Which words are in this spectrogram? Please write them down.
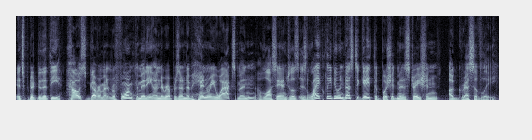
It's predicted that the House Government Reform Committee, under Representative Henry Waxman of Los Angeles, is likely to investigate the Bush administration aggressively.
